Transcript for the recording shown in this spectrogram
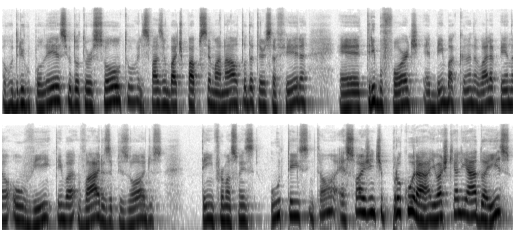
É o Rodrigo Polesso e o Dr. Souto, eles fazem um bate-papo semanal toda terça-feira. É Tribo Forte, é bem bacana, vale a pena ouvir. Tem vários episódios, tem informações úteis. Então é só a gente procurar. Eu acho que aliado a isso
